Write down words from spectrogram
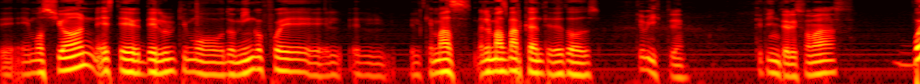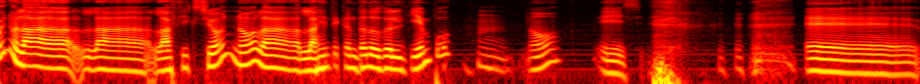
de emoción, este del último domingo fue el, el- el que más, el más marcante de todos. ¿Qué viste? ¿Qué te interesó más? Bueno, la, la, la ficción, ¿no? La, la gente cantando todo el tiempo. ¿no? Y sí. Eh,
